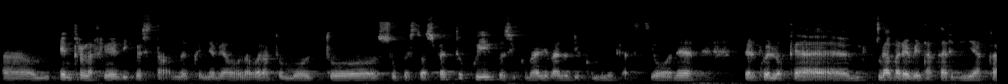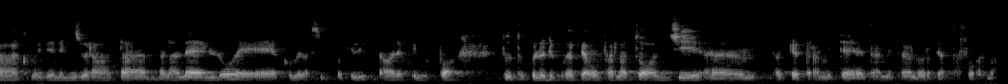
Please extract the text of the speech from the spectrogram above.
um, entro la fine di quest'anno e quindi abbiamo lavorato molto su questo aspetto qui, così come a livello di comunicazione per quello che è la variabilità cardiaca, come viene misurata dall'anello e come la si può utilizzare, quindi un po' tutto quello di cui abbiamo parlato oggi eh, anche tramite, tramite la loro piattaforma.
